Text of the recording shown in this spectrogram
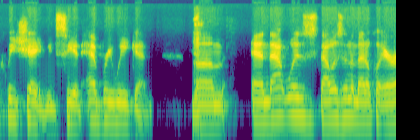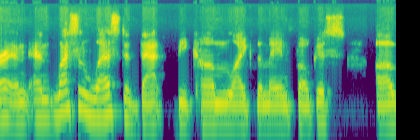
cliched. We'd see it every weekend. Yeah. Um, and that was that was in the medical era and and less and less did that become like the main focus of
